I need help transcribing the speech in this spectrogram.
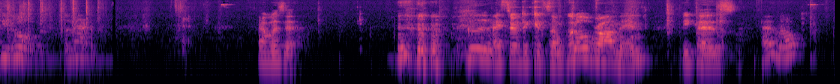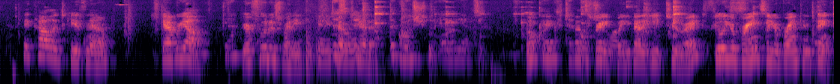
Behold, the map. How was it? Good. I served the kids some good old ramen because, I don't know, hey college kids now. Gabrielle, Yeah? your food is ready. Can you Just come and the- get it? The question and the answer. Okay, quick that's great, but you gotta eat too, right? Fuel your brain so your brain can think.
